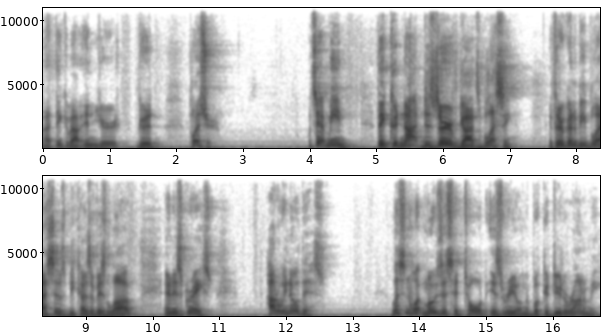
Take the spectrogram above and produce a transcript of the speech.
I think about in your good pleasure. What's that mean? They could not deserve God's blessing. If they're going to be blessed, it was because of His love and His grace. How do we know this? Listen to what Moses had told Israel in the book of Deuteronomy.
